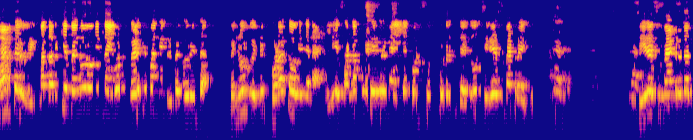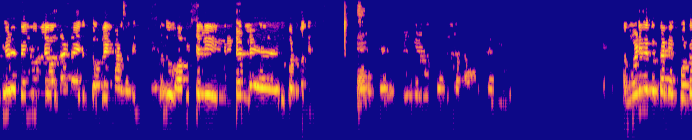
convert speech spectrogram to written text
ಮಾಡ್ತಾರಲ್ರಿ. ಮತ್ತೆ ಅದಕ್ಕೆ ಬೆಂಗಳೂರು ಹೋಗಿದ್ದ ಇವತ್ತು? ಬೆಳಗ್ಗೆ ಬಂದಿನ್ರಿ ಬೆಂಗಳೂರಿಂದ. ಬೆಂಗಳೂರಿಗೆ ವಿಸಿಟ್ ಕೊಡಕ ಹೋಗಿದ್ದಾನೆ. ಇಲ್ಲಿ ಸಣ್ಣ ಪುಟ್ಟ ಇದ್ರೆ ಇಲ್ಲೇ ಕೊಟ್ಟು ಸುಮ್ಕೊಂಡಿರ್ತಿದ್ದೆ ಇದು ಸೀರಿಯಸ್ ಮ್ಯಾಟರ್ ಐತಿ ಸೀರಿಯಸ್ ಮ್ಯಾಟರ್ ಅಂತ ಹೇಳಿ ಬೆಂಗಳೂರು ಲೆವೆಲ್ ನಾ ಇದು ಕಂಪ್ಲೇಂಟ್ ಮಾಡ್ಬಂದಿನಿ. ಅದು ಆಫೀಸಲ್ಲಿ ರಿಟರ್ನ್ ಇದು ಕೊಟ್ಟು ಬಂದಿನಿ. ನೋಡಿದ್ರೆ ಗೊತ್ತಾಗ ಫೋಟೋ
